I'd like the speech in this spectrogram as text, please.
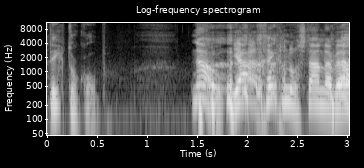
TikTok op. Nou, ja, gek genoeg staan daar wel.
